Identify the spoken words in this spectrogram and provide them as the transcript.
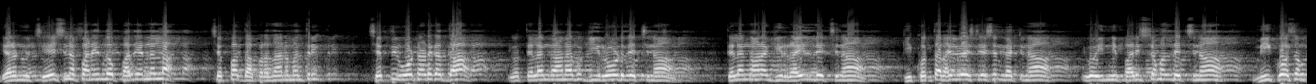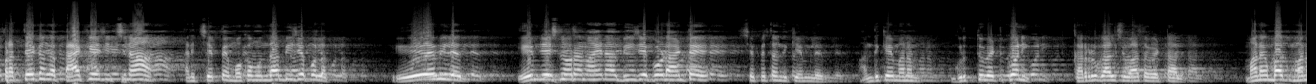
ఇలా నువ్వు చేసిన పనేందో పదేళ్ళలో చెప్పద్దా ప్రధానమంత్రి? చెప్పి ఓటు అడగద్దా? తెలంగాణకు ఈ రోడ్డు తెచ్చినా తెలంగాణకి ఈ రైలు తెచ్చినా ఈ కొత్త రైల్వే స్టేషన్ కట్టినా ఇగో ఇన్ని పరిశ్రమలు తెచ్చినా మీకోసం ప్రత్యేకంగా ప్యాకేజ్ ఇచ్చినా అని చెప్పే ముఖం ఉందా బీజేపీ ఏమీ లేదు. ఏం చేసినవరా నాయన బీజేపీ కూడా అంటే చెప్పేందుకు ఏం లేదు. అందుకే మనం గుర్తు పెట్టుకొని కర్రు కాల్చి వాత పెట్టాలి. మన మన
